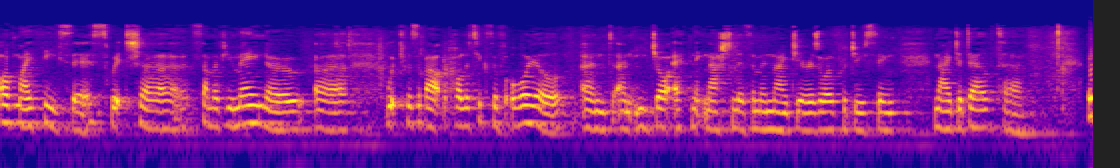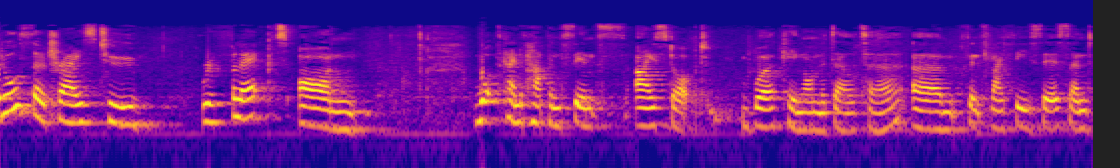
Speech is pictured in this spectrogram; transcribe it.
of my thesis, which uh, some of you may know, uh, which was about the politics of oil and, and Ijaw ethnic nationalism in Nigeria's oil producing Niger Delta. But also tries to reflect on what's kind of happened since I stopped working on the Delta, um, since my thesis, and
